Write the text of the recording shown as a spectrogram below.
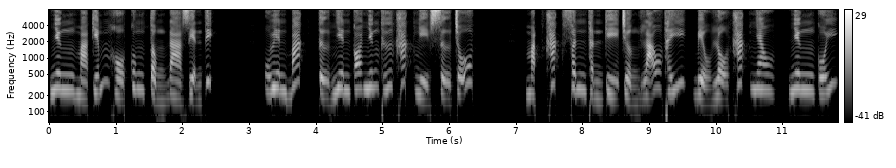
nhưng mà kiếm hồ cung tổng đà diện tích. Uyên bác tự nhiên có những thứ khác nghỉ sự chỗ. Mặt khác phân thần kỳ trưởng lão thấy biểu lộ khác nhau nhưng cuối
